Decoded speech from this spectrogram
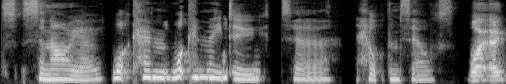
scenario. What can what can they do to help themselves? Well, I,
